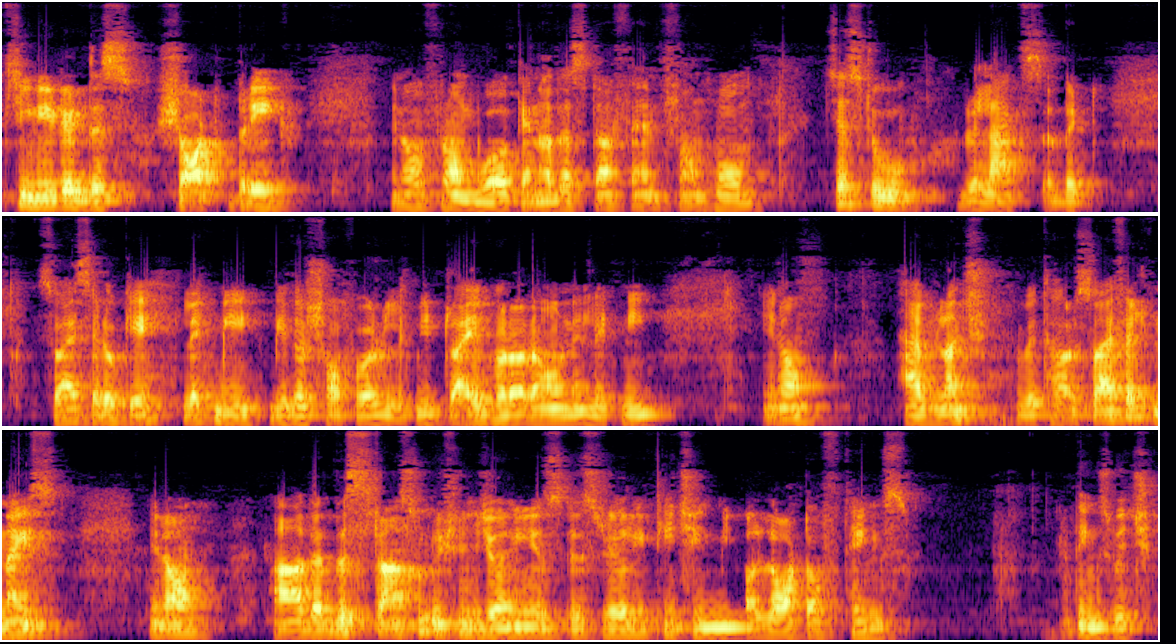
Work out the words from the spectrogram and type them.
she needed this short break, you know, from work and other stuff and from home, just to relax a bit. So I said, okay, let me be the chauffeur, let me drive her around, and let me, you know, have lunch with her. So I felt nice, you know, uh, that this transformation journey is, is really teaching me a lot of things, things which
